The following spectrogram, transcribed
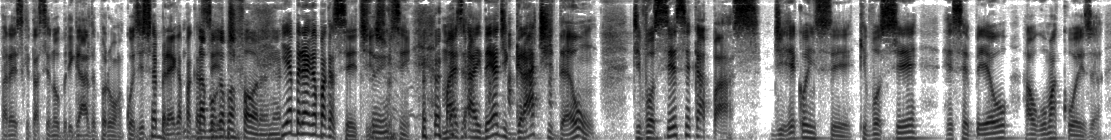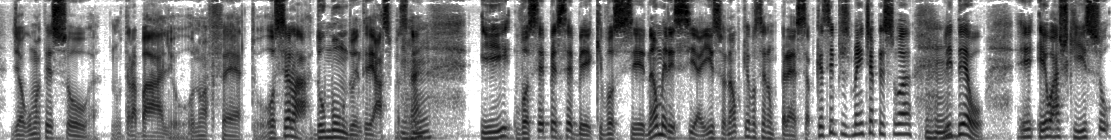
parece que está sendo obrigada por uma coisa. Isso é brega pra Da cacete. boca pra fora, né? E é brega pra cacete, isso sim. Mas a ideia de gratidão, de você ser capaz de reconhecer que você recebeu alguma coisa de alguma pessoa no trabalho ou no afeto, ou sei lá, do mundo, entre aspas, né? E você perceber que você não merecia isso, não porque você não presta, porque simplesmente a pessoa lhe deu. E eu acho que isso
